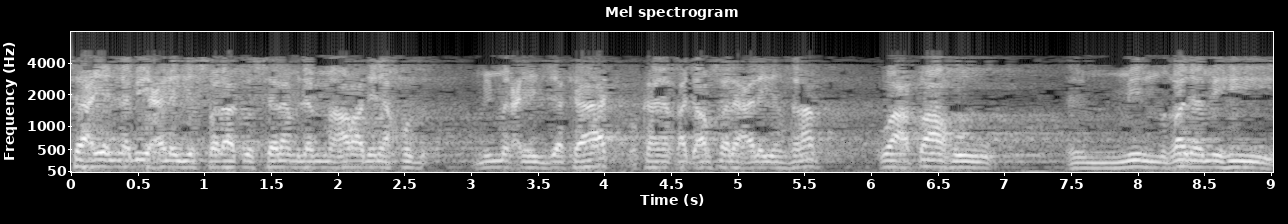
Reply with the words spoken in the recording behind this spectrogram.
سعي النبي عليه الصلاة والسلام لما أراد أن يأخذ ممن عليه الزكاة وكان قد أرسل عليه السلام وأعطاه من غنمه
